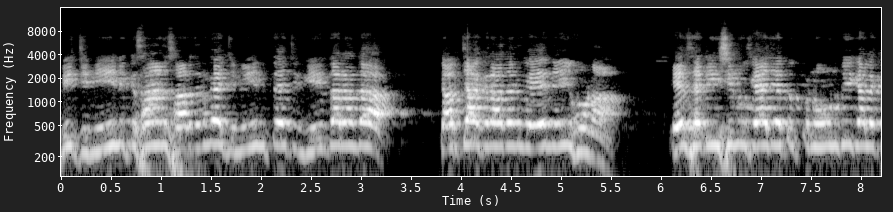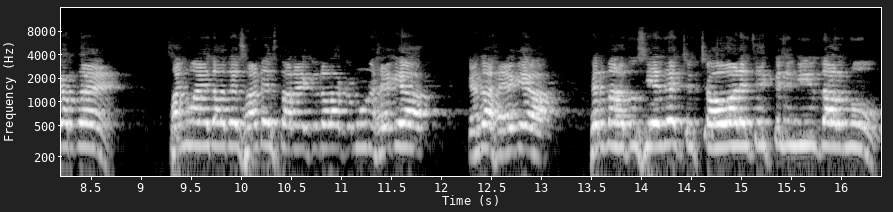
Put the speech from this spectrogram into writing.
ਵੀ ਜ਼ਮੀਨ ਕਿਸਾਨ ਛੱਡ ਦੇਣਗੇ, ਜ਼ਮੀਨ ਤੇ ਜ਼ਗੀਰਦਾਰਾਂ ਦਾ ਕਬਜ਼ਾ ਕਰਾ ਦੇਣਗੇ, ਇਹ ਨਹੀਂ ਹੋਣਾ। ਇਸ ਡੀਸੀ ਨੂੰ ਕਹੇ, ਜੇ ਤੂੰ ਕਾਨੂੰਨ ਦੀ ਗੱਲ ਕਰਦਾ ਹੈ, ਸਾਨੂੰ ਐ ਦੱਸ ਦੇ 17.5 ਏਕੜ ਵਾਲਾ ਕਾਨੂੰਨ ਹੈ ਗਿਆ ਕਹਿੰਦਾ ਹੈ ਗਿਆ ਫਿਰ ਮੈਂ ਤੁਸੀਂ ਇਹਦੇ ਚ ਚੌ ਵਾਲੇ ਚ ਇੱਕ ਜ਼ਮੀਰਦਾਰ ਨੂੰ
